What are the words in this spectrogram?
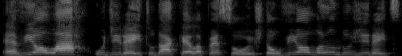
é violar o direito daquela pessoa. Eu estou violando os direitos,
